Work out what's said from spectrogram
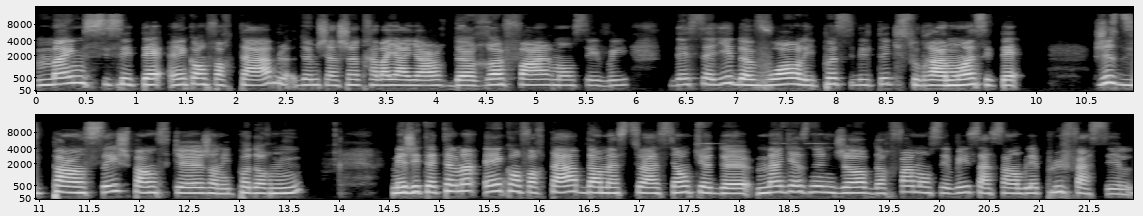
même si c'était inconfortable de me chercher un travail ailleurs, de refaire mon CV, d'essayer de voir les possibilités qui s'ouvraient à moi. C'était juste d'y penser. Je pense que j'en ai pas dormi mais j'étais tellement inconfortable dans ma situation que de magasiner une job, de refaire mon CV, ça semblait plus facile.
